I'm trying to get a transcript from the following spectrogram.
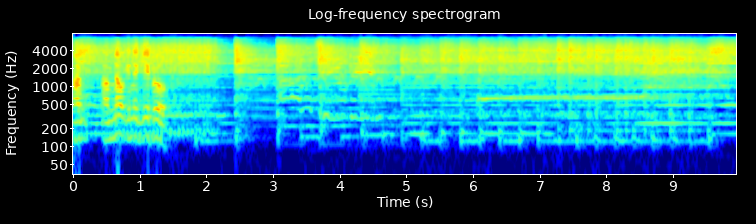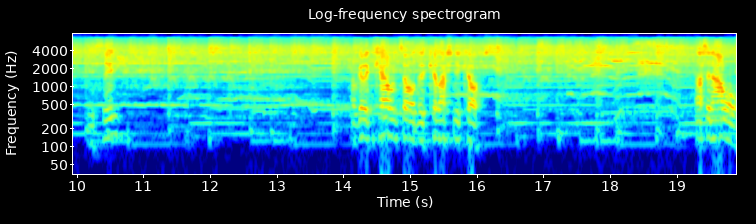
I'm I'm not gonna give up. You see? I'm going to count all the Kalashnikovs. That's an owl,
